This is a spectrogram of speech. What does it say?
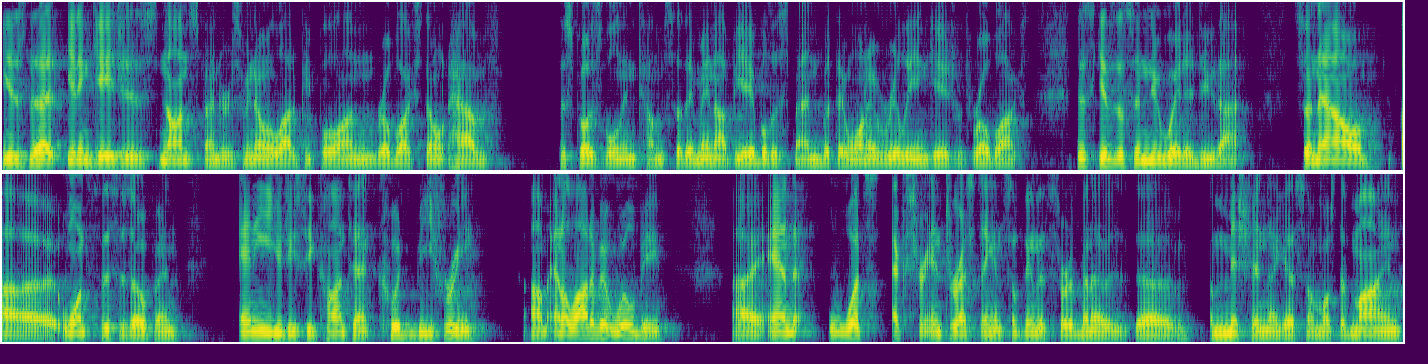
is that it engages non-spenders. We know a lot of people on Roblox don't have disposable income, so they may not be able to spend, but they want to really engage with Roblox. This gives us a new way to do that. So now, uh, once this is open, any UGC content could be free, um, and a lot of it will be. Uh, and what's extra interesting and something that's sort of been a, a, a, mission, I guess, almost of mine,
